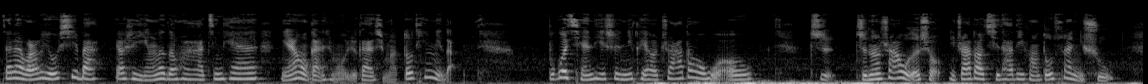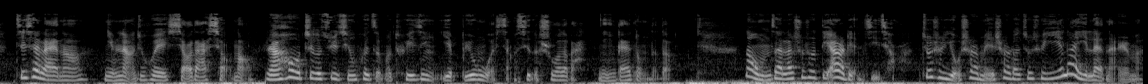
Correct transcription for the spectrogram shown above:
咱俩玩个游戏吧，要是赢了的话，今天你让我干什么我就干什么，都听你的。不过前提是你可要抓到我哦。”只只能抓我的手，你抓到其他地方都算你输。接下来呢，你们俩就会小打小闹，然后这个剧情会怎么推进，也不用我详细的说了吧，你应该懂得的。那我们再来说说第二点技巧啊，就是有事儿没事儿的就去依赖依赖男人嘛。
